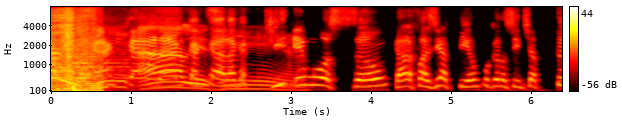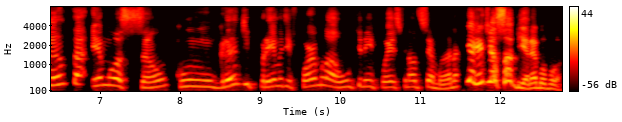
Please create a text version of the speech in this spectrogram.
Alezinho, Caraca, caraca, que emoção. Cara, fazia tempo que eu não sentia tanta emoção com um grande prêmio de Fórmula 1 que nem foi esse final de semana. E a gente já sabia, né, Bobo?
